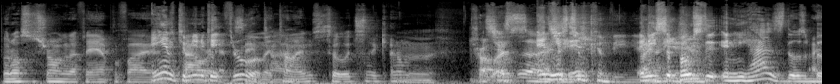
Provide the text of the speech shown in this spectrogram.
but also strong enough to amplify his and power communicate at the through same him at times. So it's like I don't. Charles, It's just, uh, And he's- just inconvenient. and he's supposed you- to, and he has those I need you to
